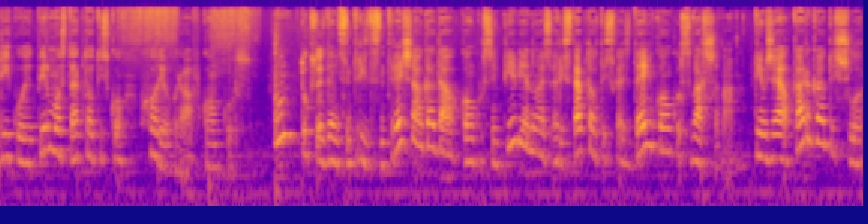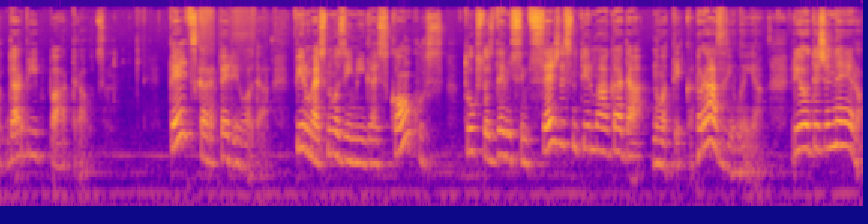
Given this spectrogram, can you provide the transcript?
rīkojot pirmo starptautisko choreogrāfu konkursu. Un 1933. gadā konkursam pievienojas arī starptautiskais deju konkurss Varšavā. Diemžēl kara gadi šo darbību pārtrauca. Pēckara periodā pirmais nozīmīgais konkurss 1961. gadā notika Brazīlijā, Rio de Janeiro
